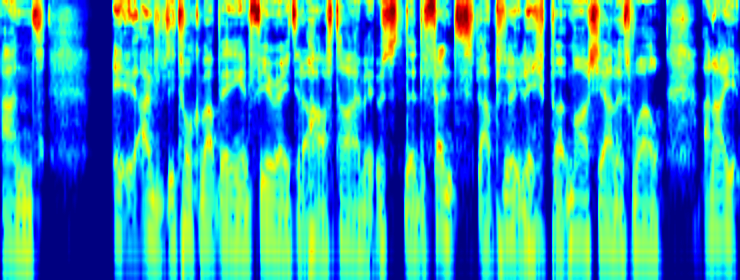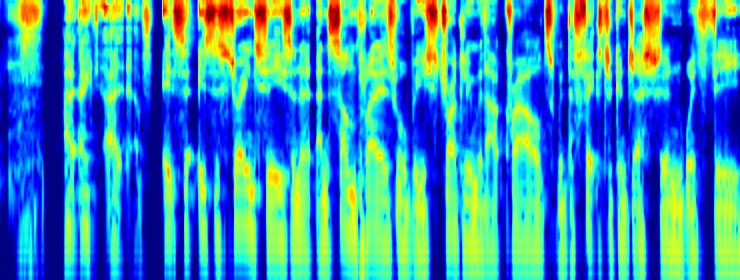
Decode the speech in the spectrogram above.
And it, I you talk about being infuriated at half time. It was the defense, absolutely, but Martial as well. And I, I, I, it's it's a strange season, and some players will be struggling without crowds, with the fixture congestion, with the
